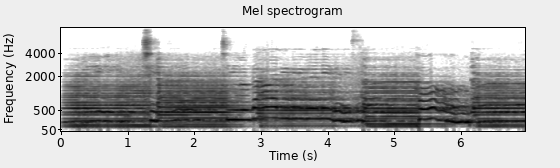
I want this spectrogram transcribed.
Till, till, till, till, till, till,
